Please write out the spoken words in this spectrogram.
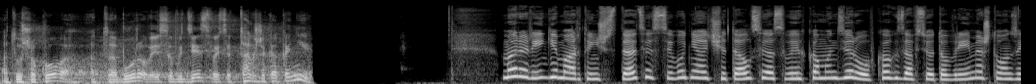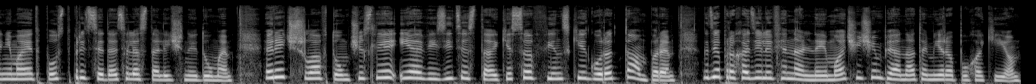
от Ушакова, от Бурова, если вы действуете так же, как они. Мэр Риги Мартин Штатис сегодня отчитался о своих командировках за все то время, что он занимает пост председателя столичной думы. Речь шла в том числе и о визите Стакиса в финский город Тампере, где проходили финальные матчи чемпионата мира по хоккею.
